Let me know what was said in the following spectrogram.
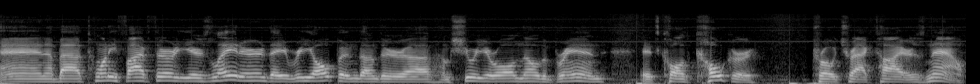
And about 25, 30 years later, they reopened under, uh, I'm sure you all know the brand. It's called Coker Pro Trac Tires now.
